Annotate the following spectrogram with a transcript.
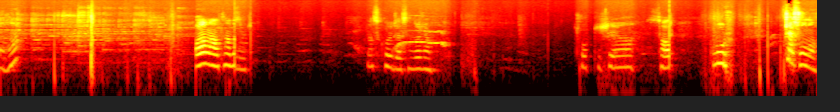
Aha. Oğlum altına da. Nasıl koyacaksınız hocam? Çok kişi ya. Sal. Vur. Kes onu.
